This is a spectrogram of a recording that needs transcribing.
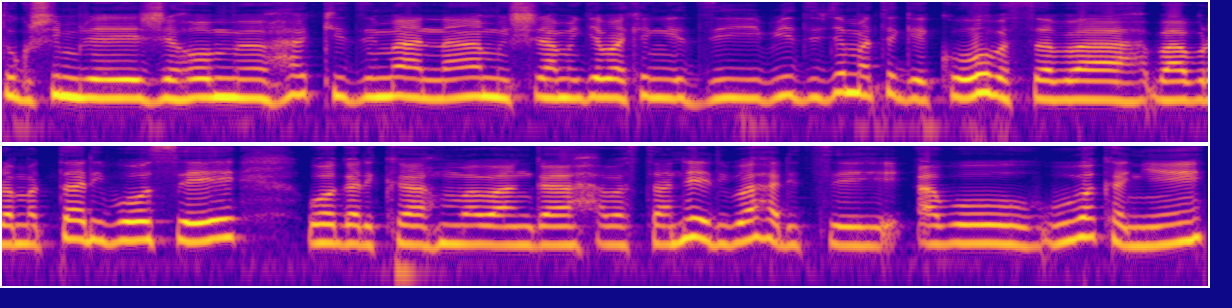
tugushimire Jerome Hakizimana mu ishyirahamwe ry'abakenyezi bizi by'amategeko basaba babura amatari bose guhagarika mu mabanga abasitanteri baharitse abo bubakanye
